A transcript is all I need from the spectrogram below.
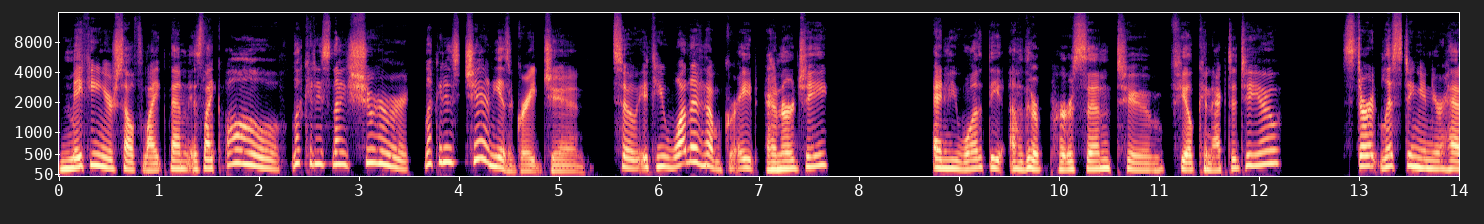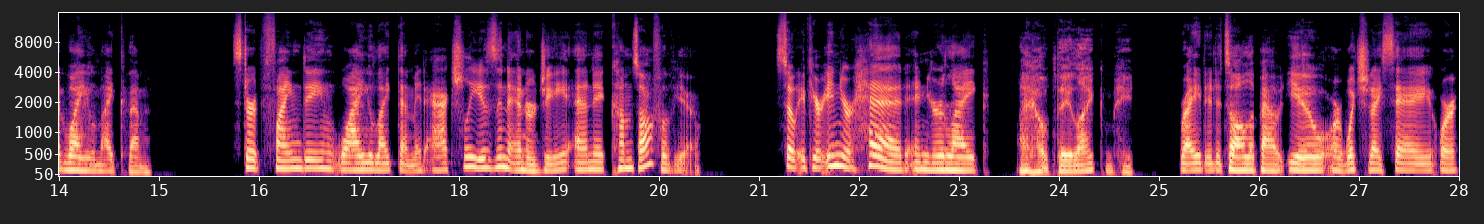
making yourself like them is like, oh, look at his nice shirt. Look at his chin. He has a great chin. So if you want to have great energy and you want the other person to feel connected to you, start listing in your head why you like them. Start finding why you like them. It actually is an energy and it comes off of you. So if you're in your head and you're like, I hope they like me, right? And it's all about you, or what should I say? Or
